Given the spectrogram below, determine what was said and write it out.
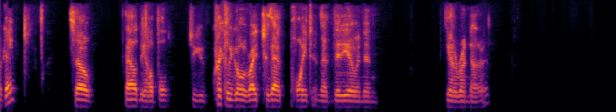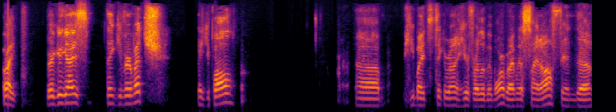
Okay, so that'll be helpful. So you quickly go right to that point in that video and then got a rundown of it. All right, very good guys. Thank you very much. Thank you, Paul. Uh, he might stick around here for a little bit more, but I'm going to sign off and uh,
